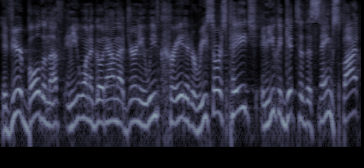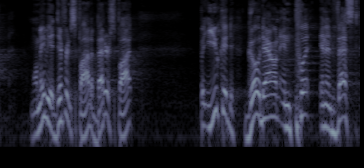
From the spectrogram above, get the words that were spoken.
If you're bold enough and you want to go down that journey, we've created a resource page and you could get to the same spot, well, maybe a different spot, a better spot, but you could go down and put and invest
